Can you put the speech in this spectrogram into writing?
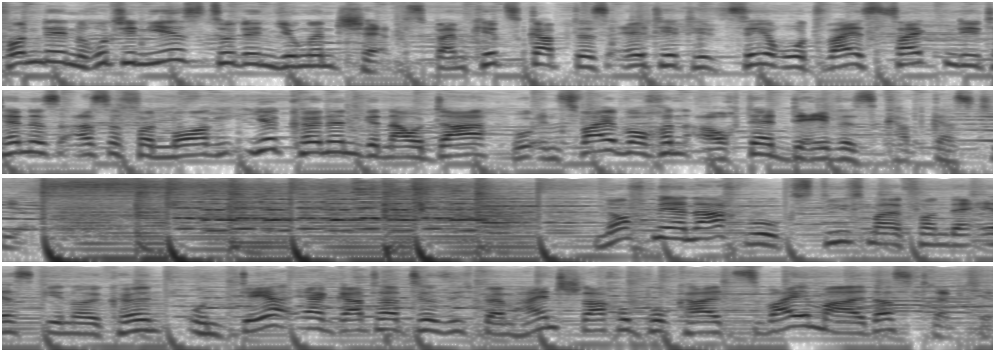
Von den Routiniers zu den jungen Champs. Beim Kids Cup des LTTC Rot-Weiß zeigten die Tennisasse von morgen ihr Können genau da, wo in zwei Wochen auch der Davis Cup gastiert. Noch mehr Nachwuchs, diesmal von der SG Neukölln und der ergatterte sich beim Heinz-Stachow-Pokal zweimal das Treppchen.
